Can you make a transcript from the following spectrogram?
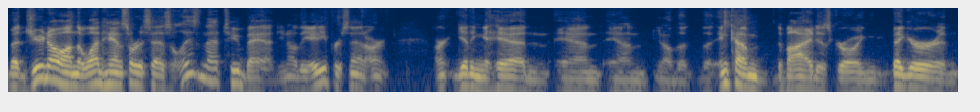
but Juneau on the one hand sort of says, well, isn't that too bad? You know, the 80% aren't aren't getting ahead and and and you know the the income divide is growing bigger and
